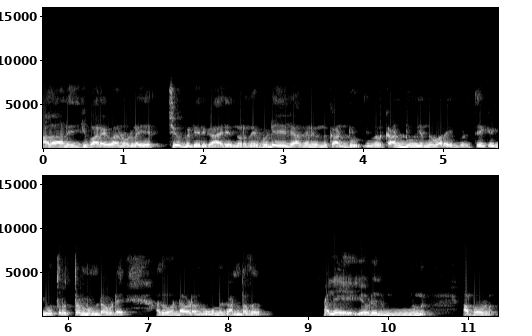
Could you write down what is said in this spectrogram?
അതാണ് എനിക്ക് പറയുവാനുള്ള ഏറ്റവും വലിയൊരു കാര്യം എന്ന് പറഞ്ഞാൽ എവിടെയെങ്കിലും അങ്ങനെ ഒന്ന് കണ്ടു. നിങ്ങൾ കണ്ടു എന്ന് പറയുമ്പോഴത്തേക്ക് അയ്യോ തൃത്വമുണ്ട് അവിടെ. അതുകൊണ്ട് അവിടെ മൂന്ന് കണ്ടത്. അല്ലേ? എവിടെയെങ്കിലും മൂന്ന്. അപ്പോൾ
